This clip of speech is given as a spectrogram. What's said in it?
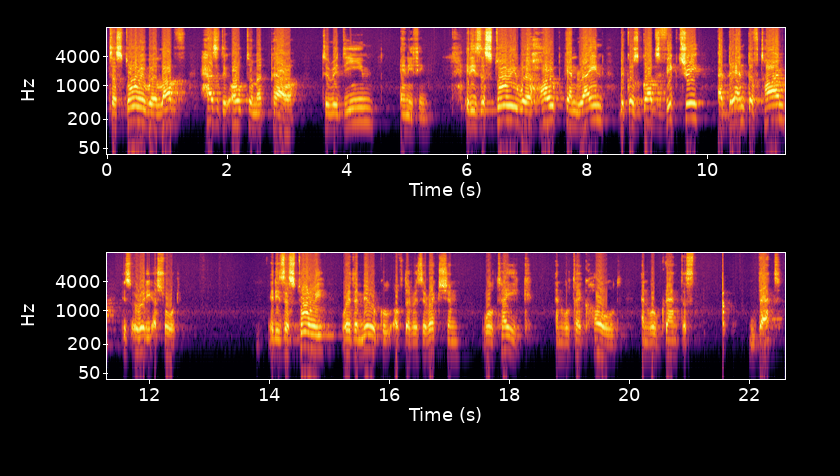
It's a story where love has the ultimate power to redeem anything. It is a story where hope can reign because God's victory at the end of time is already assured. It is a story where the miracle of the resurrection will take and will take hold and will grant us that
